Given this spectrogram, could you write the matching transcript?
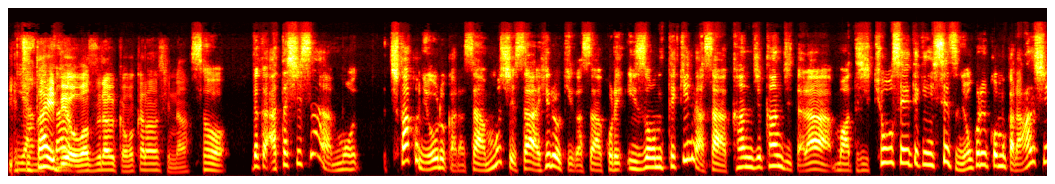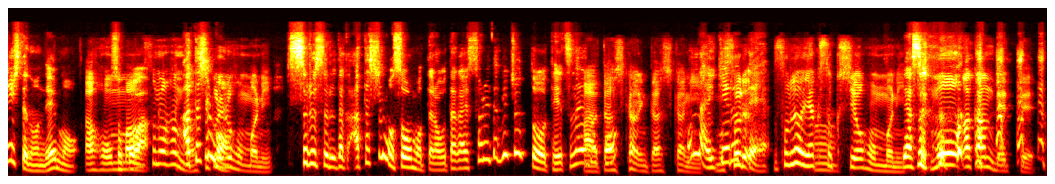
いつ大病を患うかわからんしな。そう。だから私さもう近くにおるからさもしさひろきがさこれ依存的なさ感じ感じたらもう私強制的に施設に送り込むから安心して飲んでもう。あほんま？その判断私も。ほんまに。するする。だから私もそう思ったらお互いそれだけちょっと手つないあでおこ確かに確かに。ほんなんいけるって。それそれは約束しよう、ほんまに。もうあかんでって。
